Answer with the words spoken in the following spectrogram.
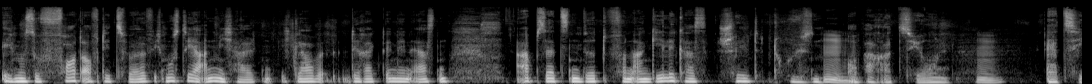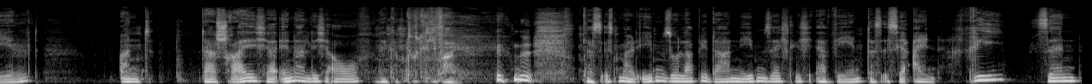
ich muss sofort auf die zwölf, ich musste ja an mich halten. Ich glaube, direkt in den ersten Absätzen wird von Angelikas Schilddrüsenoperation mhm. erzählt. Und da schreie ich ja innerlich auf und denke, du lieber Himmel, das ist mal ebenso lapidar nebensächlich erwähnt. Das ist ja ein riesen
